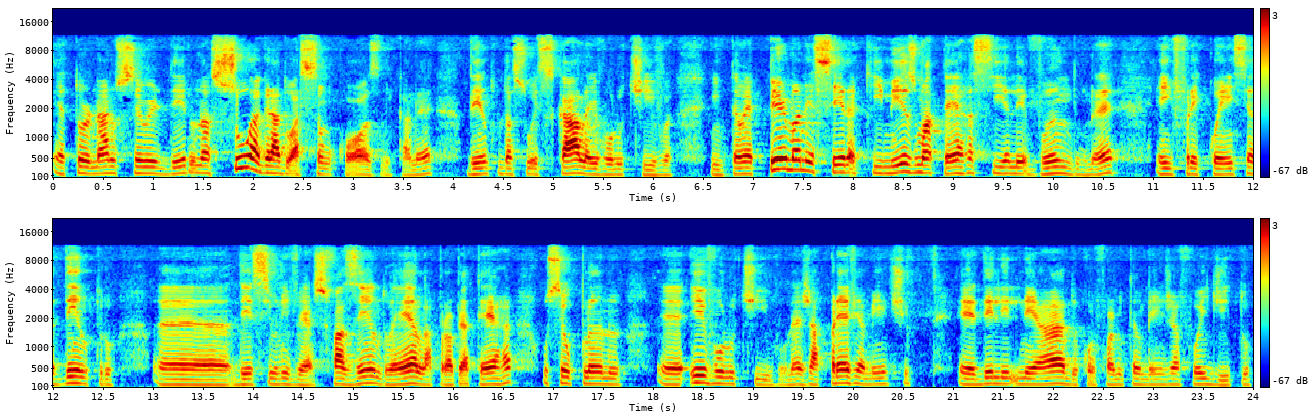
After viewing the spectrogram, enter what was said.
é tornar o seu herdeiro na sua graduação cósmica, né? Dentro da sua escala evolutiva. Então é permanecer aqui, mesmo a terra se elevando, né? Em frequência dentro uh, desse universo, fazendo ela, a própria Terra, o seu plano uh, evolutivo, né? já previamente uh, delineado, conforme também já foi dito.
